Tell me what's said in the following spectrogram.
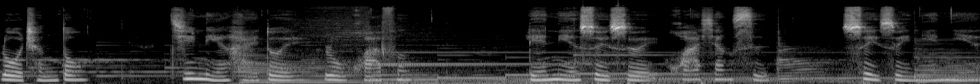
洛城东，今年还对落花风。年年岁岁花相似。岁岁年年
